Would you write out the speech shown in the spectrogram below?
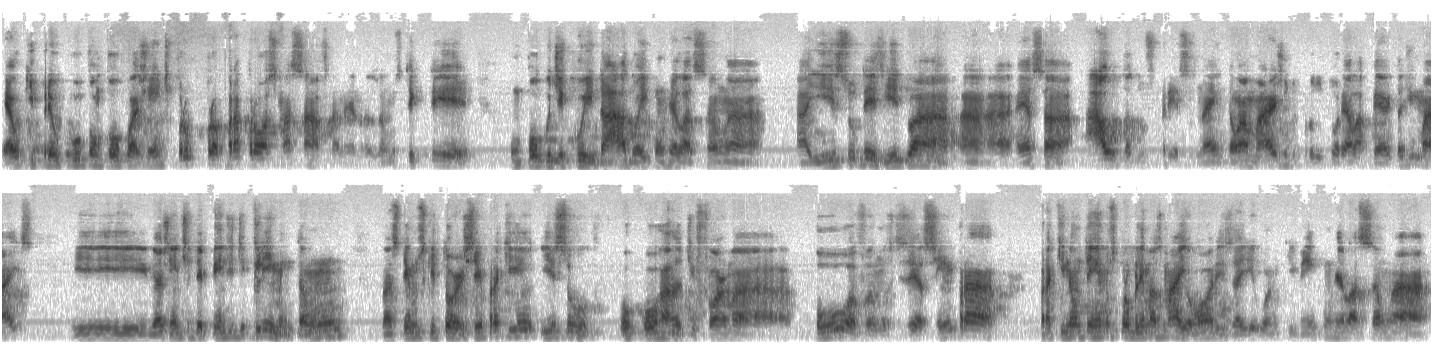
é o que preocupa um pouco a gente para a próxima safra, né? Nós vamos ter que ter um pouco de cuidado aí com relação a, a isso devido a, a essa alta dos preços, né? Então, a margem do produtor, ela aperta demais e a gente depende de clima. Então, nós temos que torcer para que isso ocorra de forma boa, vamos dizer assim, para que não tenhamos problemas maiores aí o ano que vem com relação à,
